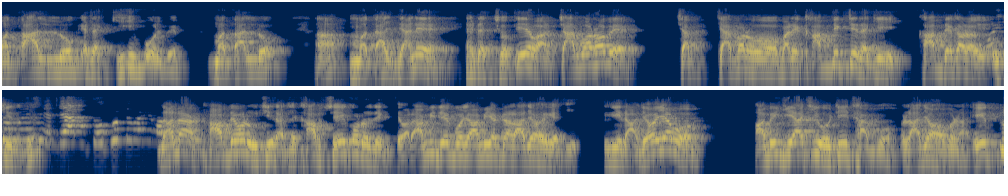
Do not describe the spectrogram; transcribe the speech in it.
মাতাল লোক এটা কি বলবে? মাতাল লোক হ্যাঁ মাতাল জানে এটা চতুর্থবার চারবার হবে। চারবার মানে খাপ দেখছে নাকি? খাপ দেখার উচিত। না না খাপ দেওয়ার উচিত আছে খাপ সে করে দেখতে পারে। আমি দেখব যে আমি একটা রাজা হয়ে গেছি। কি রাজা হয়ে যাব? আমি যে আছি ওইটাই থাকব। রাজা হব না। একটু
